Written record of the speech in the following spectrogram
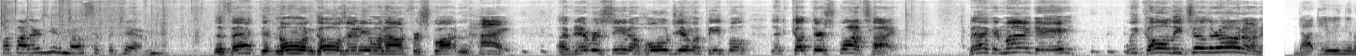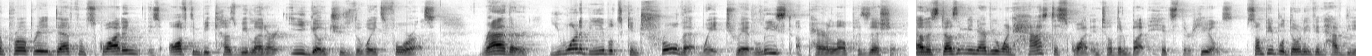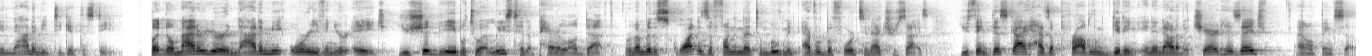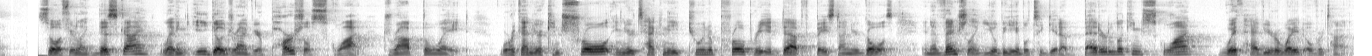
What bothers you the most at the gym? The fact that no one calls anyone out for squatting high. I've never seen a whole gym of people that cut their squats high. Back in my day, we called each other out on it. Not hitting an appropriate depth when squatting is often because we let our ego choose the weights for us. Rather, you want to be able to control that weight to at least a parallel position. Now, this doesn't mean everyone has to squat until their butt hits their heels. Some people don't even have the anatomy to get this deep. But no matter your anatomy or even your age, you should be able to at least hit a parallel depth. Remember, the squat is a fundamental movement ever before it's an exercise. You think this guy has a problem getting in and out of a chair at his age? I don't think so. So if you're like this guy, letting ego drive your partial squat, drop the weight. Work on your control and your technique to an appropriate depth based on your goals. And eventually, you'll be able to get a better looking squat with heavier weight over time.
